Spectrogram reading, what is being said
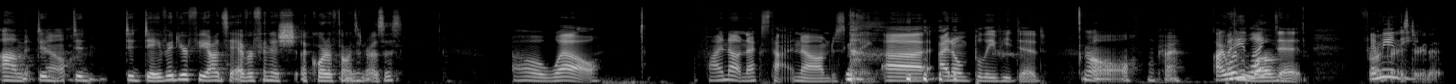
Um, did No. did did David, your fiance, ever finish A Court of Thorns and Roses? Oh well, find out next time. No, I'm just kidding. Uh, I don't believe he did, Oh, okay. I but he liked it. I mean, to read it.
